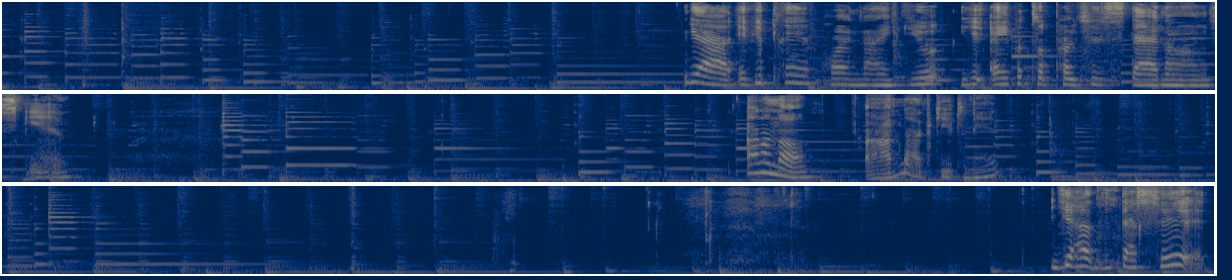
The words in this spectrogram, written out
Yeah, if you play Fortnite, you you're able to purchase that um skin. I don't know. I'm not getting it. Yeah, that's it.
